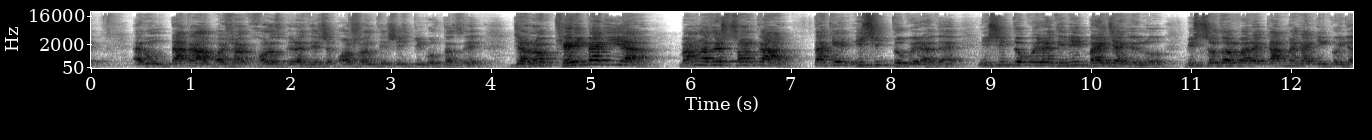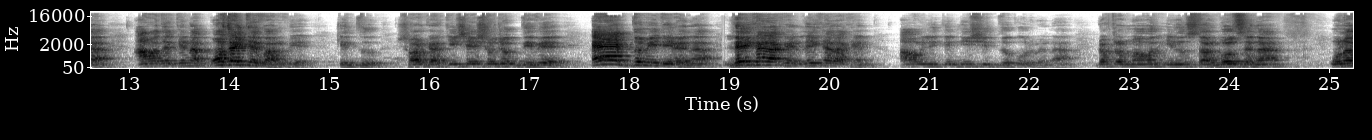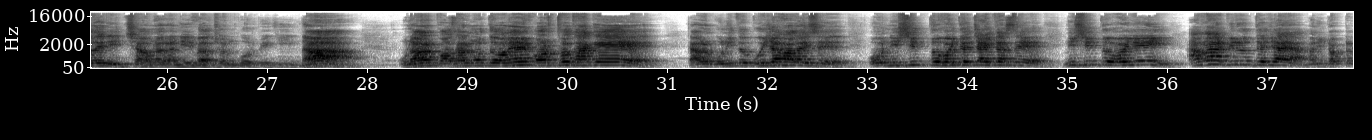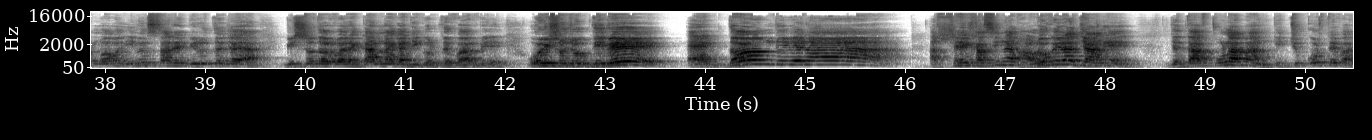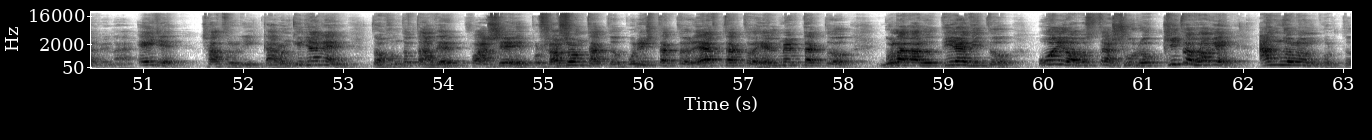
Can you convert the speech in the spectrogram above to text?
এবং টাকা, পয়সা, খরচ করে দেশে অশান্তি সৃষ্টি করতেছে। যেন খেইবা গিয়া বাংলাদেশ সরকার তাকে নিষিদ্ধ কইরা দেয়। নিষিদ্ধ কইরা দিলেই বাইচা গেল। বিশ্ব দরবারে কান্নাকাটি কইরা আমাদেরকে না পচাইতে পারবে। কিন্তু সরকার কি সেই সুযোগ দিবে? একদমই দিবে না। লেখা রাখেন লেখা রাখেন। আওয়ামী লীগকে নিষিদ্ধ করবে না। ডক্টর মোহাম্মদ ইনুস বলছে না, ওনাদের ইচ্ছা ওনারা নির্বাচন করবে কি না? ওনার কথার মধ্যে অনেক অর্থ থাকে, কারণ উনি তো বুঝা ফালাইছে ও নিষিদ্ধ হইতে চাইতাছে, নিষিদ্ধ হইলেই আমার বিরুদ্ধে যায় মানে ডক্টর মোহাম্মদ ইনুস স্যারের বিরুদ্ধে যায়, বিশ্ব দরবারে কান্নাকাটি করতে পারবে, ওই সুযোগ দিবে, একদম দিবে না। আর শেখ হাসিনা ভালো করে জানে যে তার পোলাপান কিচ্ছু করতে পারবে না। এই যে ছাত্রলীগ। কারণ কি জানেন? তখন তো তাদের পাশে প্রশাসন থাকতো, পুলিশ থাকতো, র্যাব থাকতো, হেলমেট থাকতো গোলা বারুদ দিয়ে দিত। ওই অবস্থা সুরক্ষিতভাবে আন্দোলন করত।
